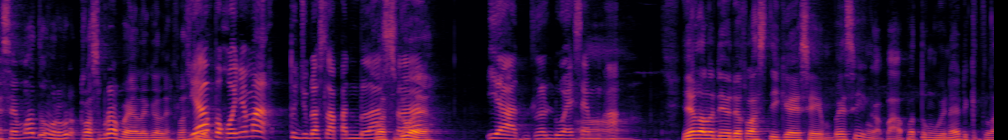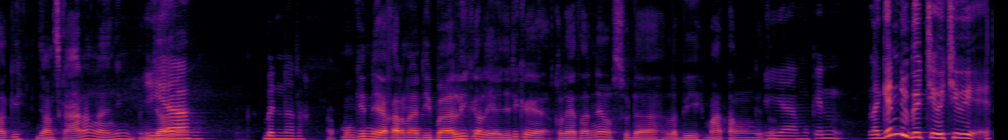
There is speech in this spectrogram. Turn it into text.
SMA tuh berapa? kelas berapa ya legal ya? Kelas Ya 2? pokoknya mah 17-18 Kelas lah. 2 ya? Iya, 2 SMA. Ah. Ya kalau dia udah kelas 3 SMP sih nggak apa-apa tungguin aja dikit lagi. Jangan sekarang anjing Iya, penjara. Bener. Mungkin ya karena di Bali kali ya. Jadi kayak kelihatannya sudah lebih matang gitu. Iya mungkin lagian juga cewek-cewek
